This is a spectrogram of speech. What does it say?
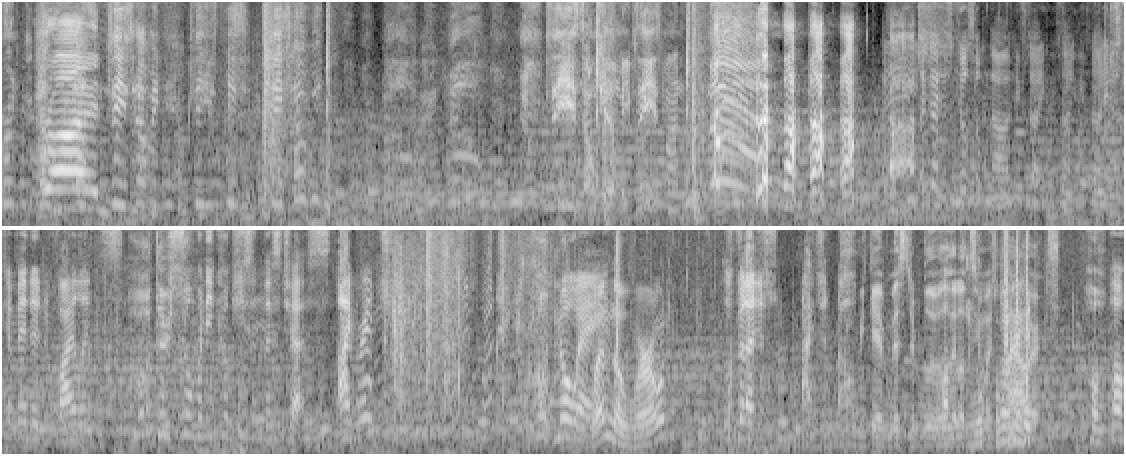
Run! Please help me. Please, please, please help me. No, no. Please don't kill me, please, man. No. That guy just killed someone now. He's dying, he's dying, he's dying. He just committed violence. There's so many cookies in this chest. I'm rich. no way. What in the world? Look what I just. I just. Oh, We gave Mr. Blue a oh, little too much power oh, oh.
